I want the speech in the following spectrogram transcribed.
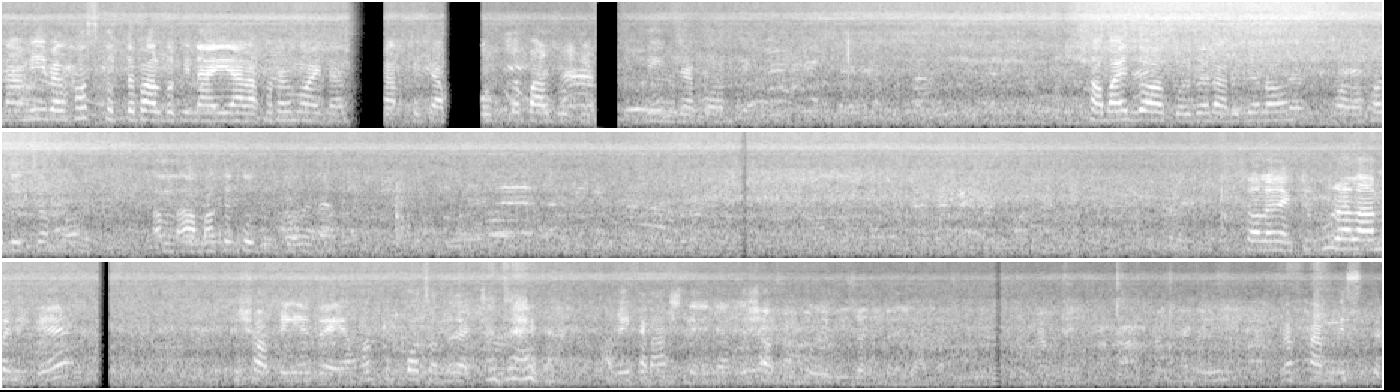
না, আমি এবার হজ করতে পারব কিনা এই আরাফাতের ময়দান করতে পারব কি দিন যাপন। সবাই দোয়া করবেন আমি যেন বড় হজের জন্য। আমাকে কবুল করে নেন। চলেন একটু ঘুরালাম এদিকে। শপিং এ যাই, আমার খুব পছন্দের একটা জায়গা। আমি এখানে আসলে আমি শপিং করি ফার্মেসিতে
